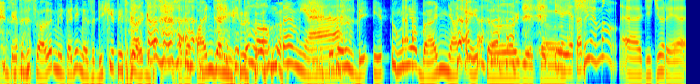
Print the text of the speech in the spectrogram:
itu soalnya mintanya nggak sedikit itu agak agak panjang gitu. itu long term ya. itu harus dihitungnya banyak itu gitu. Iya ya, tapi memang eh, jujur ya,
